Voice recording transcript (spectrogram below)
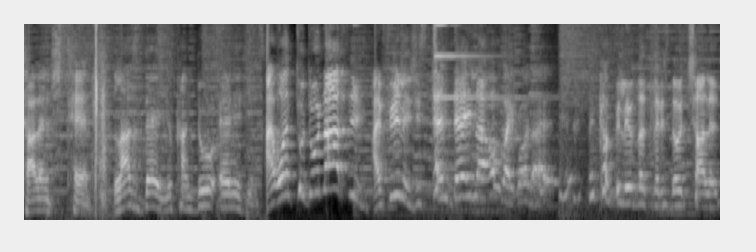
Challenge 10. Last day, you can do anything. I want to do nothing. I feel it. It's 10 days now. Oh my god, I, I can't believe that there is no challenge.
